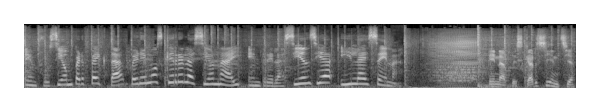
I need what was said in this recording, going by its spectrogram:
En Fusión Perfecta veremos qué relación hay entre la ciencia y la escena. En A Pescar Ciencia,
